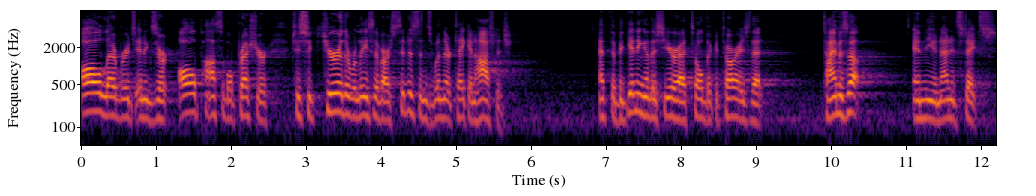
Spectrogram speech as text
all leverage and exert all possible pressure to secure the release of our citizens when they're taken hostage. At the beginning of this year, I told the Qataris that time is up and the United States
